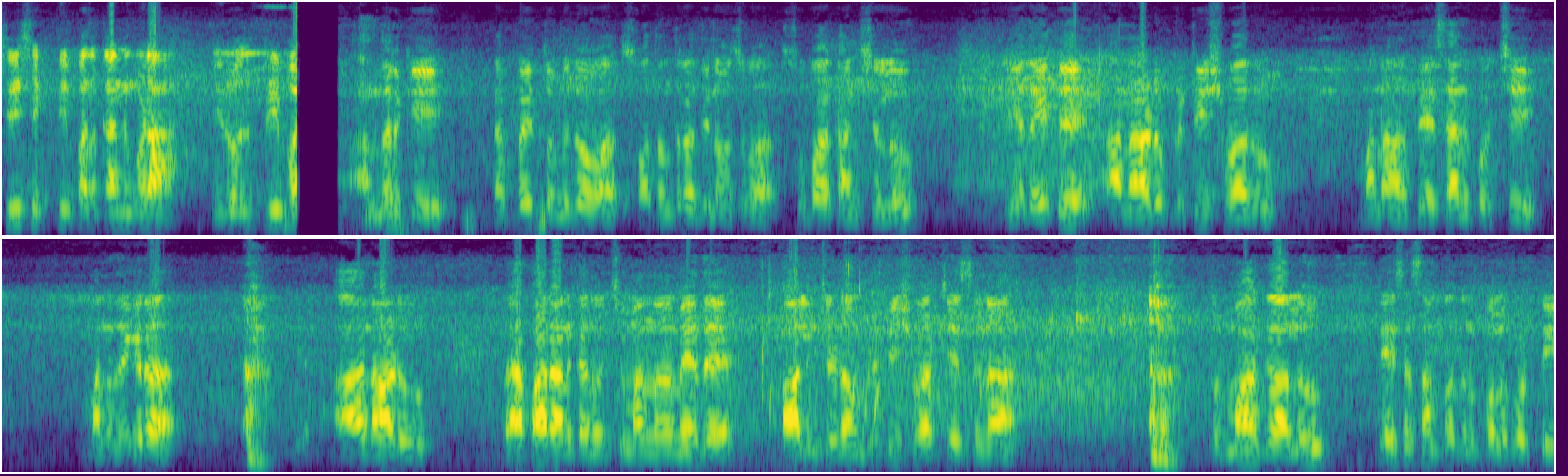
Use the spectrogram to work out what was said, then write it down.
శ్రీశక్తి పథకాన్ని కూడా ఈరోజు ఫ్రీ అందరికీ డెబ్బై తొమ్మిదవ స్వాతంత్ర దినోత్సవ శుభాకాంక్షలు. ఏదైతే ఆనాడు బ్రిటిష్ వారు మన దేశానికి వచ్చి మన దగ్గర ఆనాడు వ్యాపారానికి అని వచ్చి మన మీదే పాలించడం బ్రిటిష్ వారు చేసిన దుర్మార్గాలు దేశ సంపదను కొలగొట్టి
